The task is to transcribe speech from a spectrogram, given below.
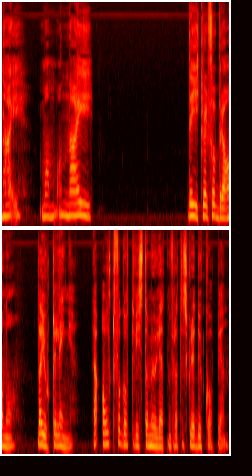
Nei, mamma, nei. Det gikk vel for bra nå. Det har gjort det lenge. Jeg har altfor godt visst om muligheten for at det skulle dukke opp igjen.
